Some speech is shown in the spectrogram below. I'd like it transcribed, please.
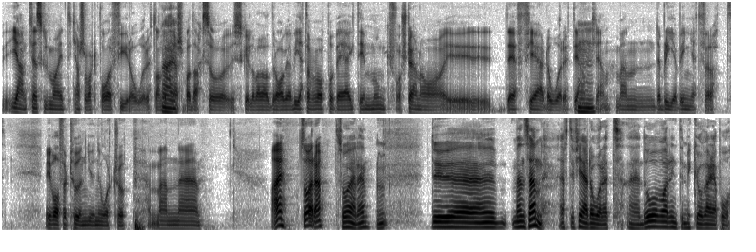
egentligen skulle man inte kanske varit kvar fyra år utan Nej. det kanske var dags att skulle vara drag. Jag vet att vi var på väg till Munkfors där och det fjärde året mm. egentligen, mm. men det blev inget för att vi var för tunn juniortrupp. Men eh, nej, så är det. Så är det. Mm. Du, eh, men sen efter fjärde året, eh, då var det inte mycket att välja på,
